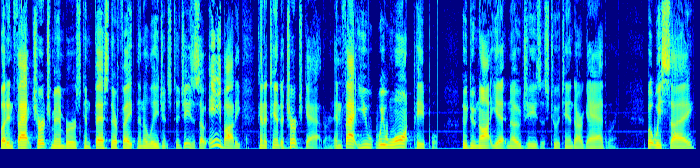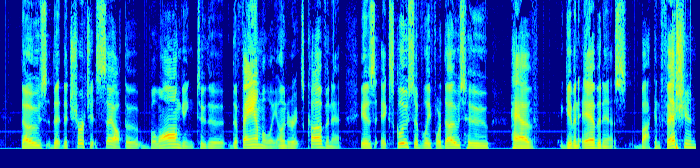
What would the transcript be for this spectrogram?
but in fact, church members confess their faith and allegiance to Jesus. So anybody can attend a church gathering. In fact, you, we want people who do not yet know Jesus to attend our gathering. But we say those that the church itself, the belonging to the, the family under its covenant, is exclusively for those who have given evidence by confession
